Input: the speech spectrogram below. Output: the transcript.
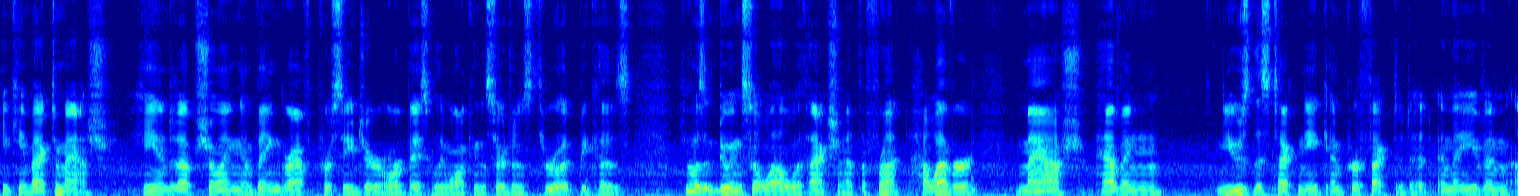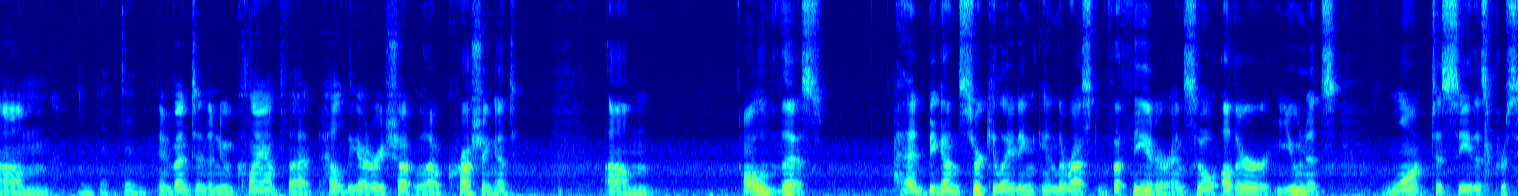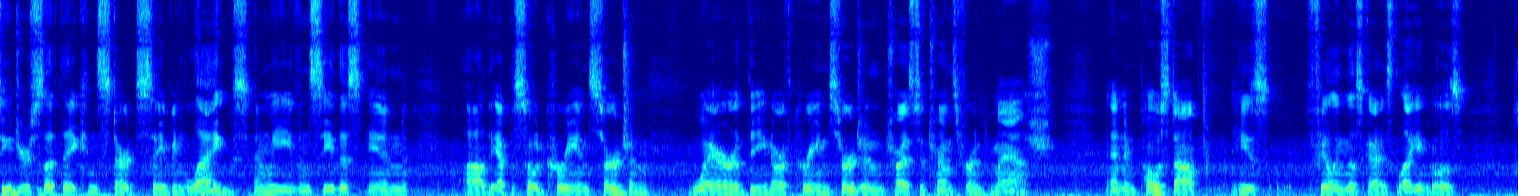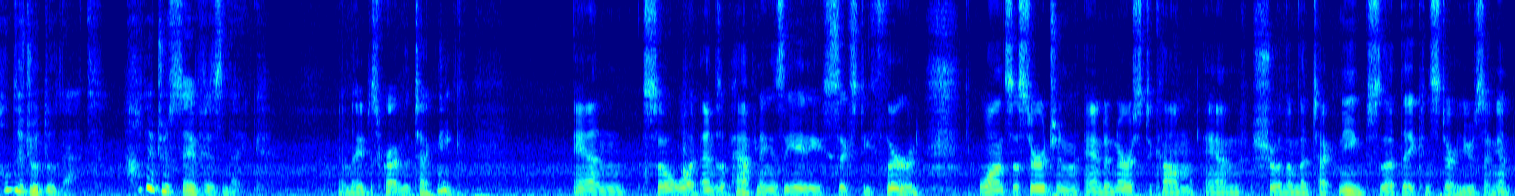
He came back to MASH. He ended up showing a vein graft procedure, or basically walking the surgeons through it, because he wasn't doing so well with action at the front. However, MASH, having used this technique and perfected it, and they even um, Invented. invented a new clamp that held the artery shut without crushing it. Um, all of this had begun circulating in the rest of the theater, and so other units want to see this procedure so that they can start saving legs. And we even see this in uh, the episode Korean Surgeon, where the North Korean surgeon tries to transfer into MASH, and in post op, he's feeling this guy's leg and goes, How did you do that? How did you save his leg? And they describe the technique. And so what ends up happening is the 8063rd wants a surgeon and a nurse to come and show them the technique so that they can start using it.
